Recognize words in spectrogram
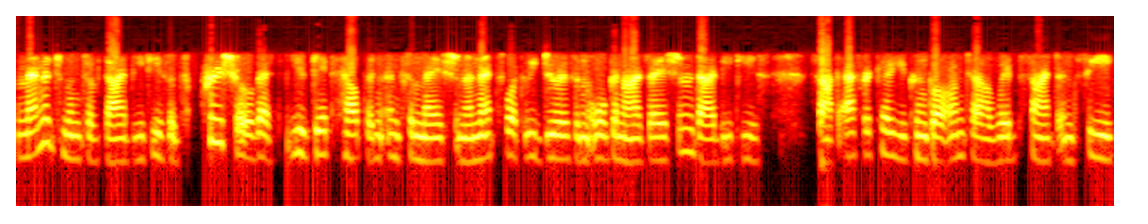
Management of diabetes, it's crucial that you get help and information, and that's what we do as an organization, Diabetes South Africa. You can go onto our website and see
